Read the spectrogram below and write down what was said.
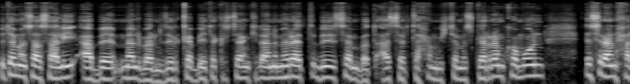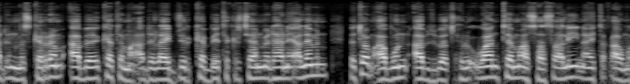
ብተመሳሳሊ ኣብ መልበርን ዝርከብ ቤተ ክርስትያን ኪዳነ ምህረት ብሰንበት 15 መስከረም ከምኡውን 21 መስከረም ኣብ ከተማ ኣደላይድ ዝርከብ ቤተ ክርስትያን መድሃኒ ዓለምን እቶም ኣቡን ኣብ ዝበጽሕሉ እዋን ተመሳሳሊ ናይ ተቃውሞ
